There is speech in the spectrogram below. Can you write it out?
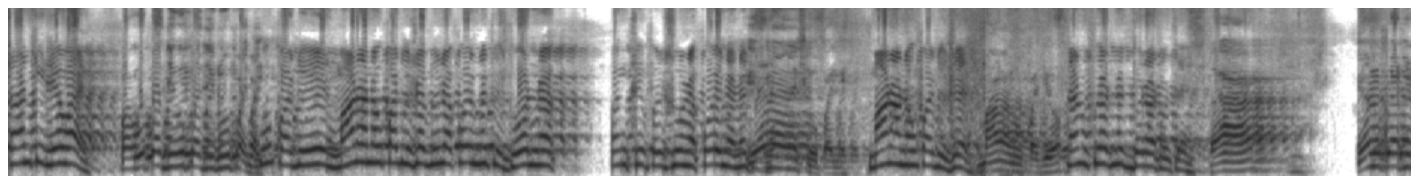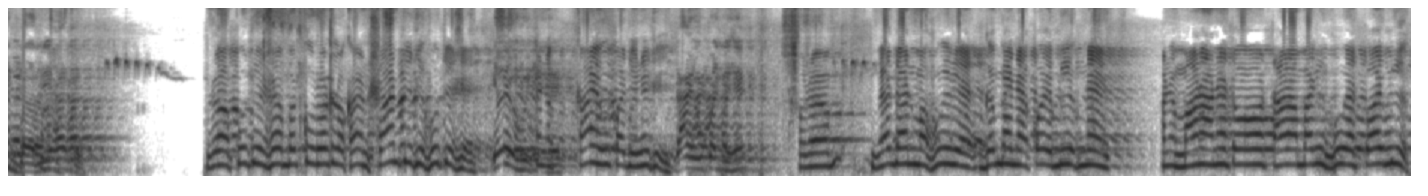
શાંતિ લેવાય. ઉપાધિ ઉપાધિ ને ઉપાધિ. ઉપાધિ માણાને ઉપાધિ છે બીજા કોઈ નથી. ઢોરને પંખી પશુને કોઈને નથી. એને નથી ઉપાધિ માણાને ઉપાધિ છે. માણા ઉપાધિ હો. એનું પેટ નથી ભરાતું છે. હા. એનું પેટ નથી ભરાતું સાચું હાચું. છે બટકું રોટલો ખાઈને શાંતિથી ફૂટી છે? કેવી હોય એને છે કાંઈ ઉપાધિ નથી. કાંઈ ઉપાધિ છે? પણ મેદાનમાં સુઈ રહે ગમે ને કોઈ બીક નહીં. અને માણાને તો તાળા મારી સુવે તોય બીક.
